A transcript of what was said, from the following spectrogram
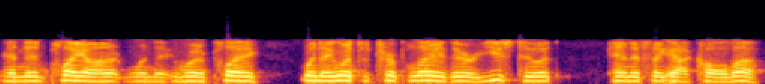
and then play on it when they when they play when they went to AAA. They were used to it, and if they yeah. got called up,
